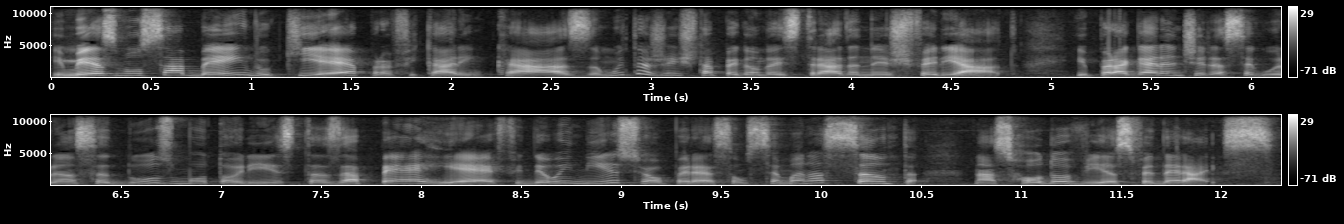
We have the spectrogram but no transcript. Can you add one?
E mesmo sabendo que é para ficar em casa, muita gente está pegando a estrada neste feriado. E para garantir a segurança dos motoristas, a PRF deu início à Operação Semana Santa nas rodovias federais.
